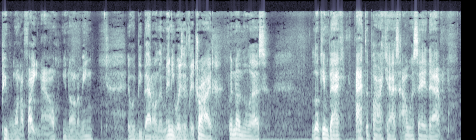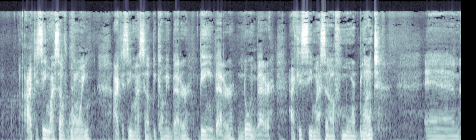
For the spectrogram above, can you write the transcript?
people want to fight now. You know what I mean? It would be bad on them anyways if they tried. But nonetheless, looking back at the podcast, I would say that I can see myself growing. I can see myself becoming better, being better, and doing better. I can see myself more blunt and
